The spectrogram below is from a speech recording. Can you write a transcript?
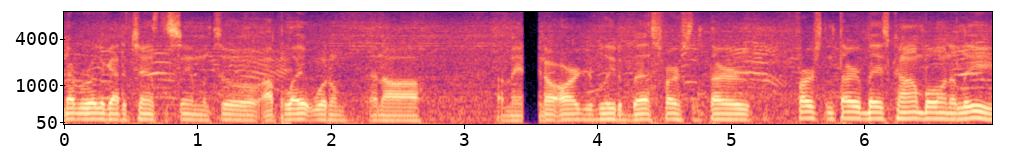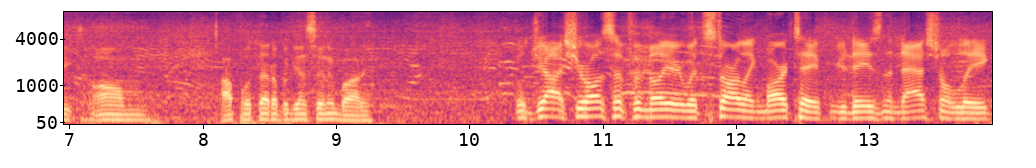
never really got a chance to see them until I played with them, and uh, I mean, they're arguably the best first and third first and third base combo in the league. Um, I'll put that up against anybody. Well, Josh, you're also familiar with Starling Marte from your days in the National League.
